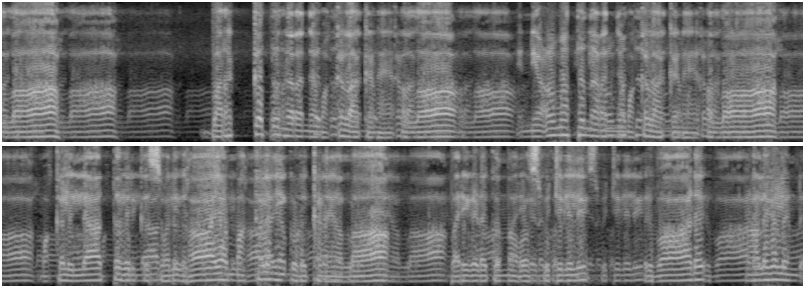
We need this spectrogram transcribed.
അല്ലാ ബറക്കത്ത് നിറഞ്ഞ മക്കളാക്കണേ. അല്ലാ ഞാമത്ത് നിറഞ്ഞ മക്കളാക്കണേ. അല്ലാ മക്കളില്ലാത്തവർക്ക് സ്വലിഹായ മക്കളെ നീ കൊടുക്കണേ. അല്ലാ പരികിടക്കുന്ന ഹോസ്പിറ്റലിൽ ഒരുപാട് ആളുകളുണ്ട്.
